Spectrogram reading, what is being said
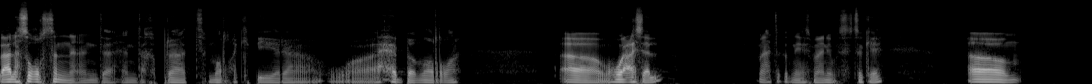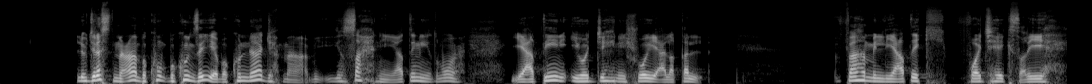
على صغر سنه عنده عنده خبرات مرة كبيرة وأحبه مرة. وهو عسل. ما أعتقد إنه يسمعني بس أوكي لو جلست معاه بكون بكون زيه بكون ناجح معاه ينصحني يعطيني طموح يعطيني يوجهني شوي على الأقل. فاهم اللي يعطيك في وجهك صريح.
